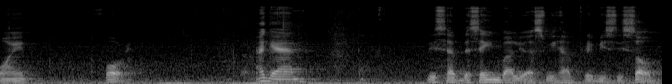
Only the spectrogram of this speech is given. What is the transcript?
75.4 again these have the same value as we have previously solved.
